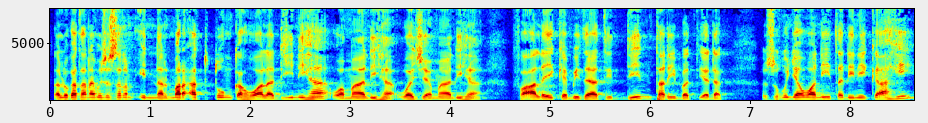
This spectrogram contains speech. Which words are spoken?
Lalu kata Nabi SAW, innal mar'at tunkahu ala diniha wa maliha wa jamaliha fa'alaika bidatid din taribat yadak. Sesungguhnya wanita dinikahi,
